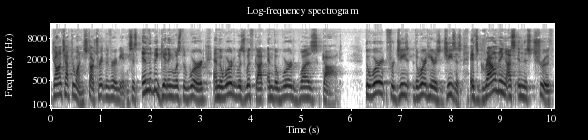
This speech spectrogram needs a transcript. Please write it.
John chapter 1, he starts right at the very beginning. He says, In the beginning was the Word, and the Word was with God, and the Word was God. The word for Jesus, the word here is Jesus. It's grounding us in this truth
